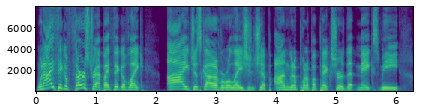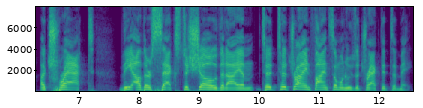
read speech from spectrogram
when I think of thirst trap, I think of like I just got out of a relationship. I'm gonna put up a picture that makes me attract the other sex to show that I am to to try and find someone who's attracted to me.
